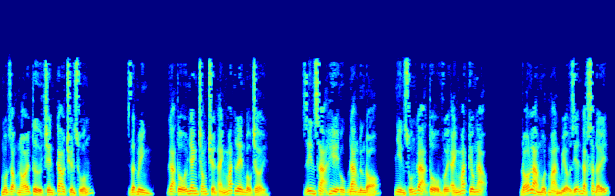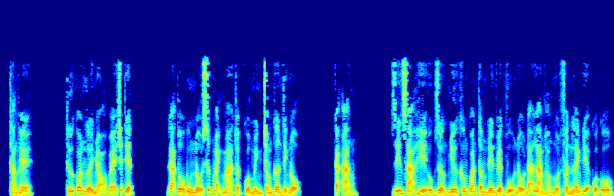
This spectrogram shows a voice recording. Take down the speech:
Một giọng nói từ trên cao truyền xuống. Giật mình, gã tổ nhanh chóng chuyển ánh mắt lên bầu trời. Jin xạ hy ục đang đứng đó, nhìn xuống gã tổ với ánh mắt kiêu ngạo. Đó là một màn biểu diễn đặc sắc đấy, thằng hề. Thứ con người nhỏ bé chết tiệt. Gã tổ bùng nổ sức mạnh ma thuật của mình trong cơn thịnh nộ. Cả ảng jin xạ hi ục dường như không quan tâm đến việc vụ nổ đã làm hỏng một phần lãnh địa của cô.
